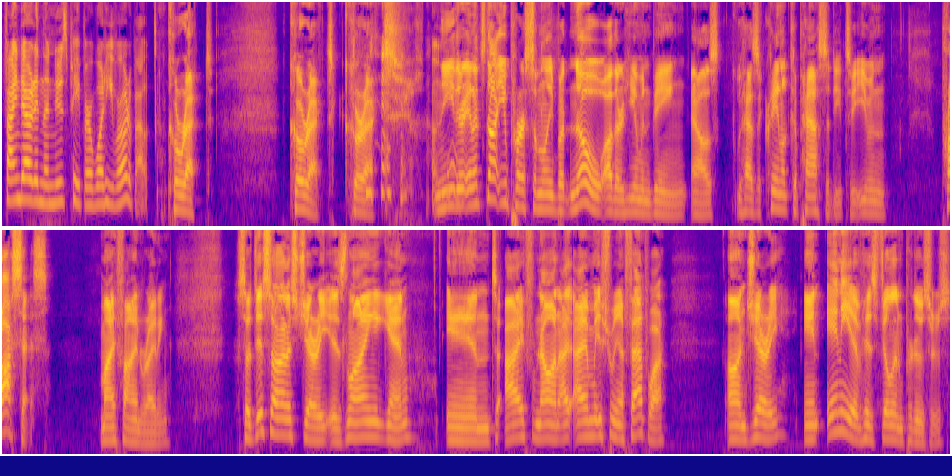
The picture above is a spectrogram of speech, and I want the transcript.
find out in the newspaper what he wrote about. Correct. Correct. Correct. Neither, and it's not you personally, but no other human being, Alice, who has a cranial capacity to even process my fine writing. So, dishonest Jerry is lying again, and I, from now on, I, I am issuing a fatwa on Jerry and any of his fill-in producers.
